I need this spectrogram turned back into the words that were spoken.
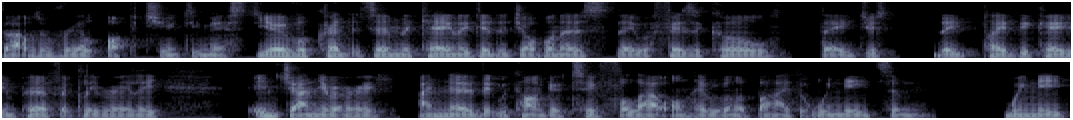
that was a real opportunity missed. Yeovil credits them. They came. They did the job on us. They were physical. They just they played the occasion perfectly. Really, in January, I know that we can't go too full out on who we're going to buy, but we need some. We need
